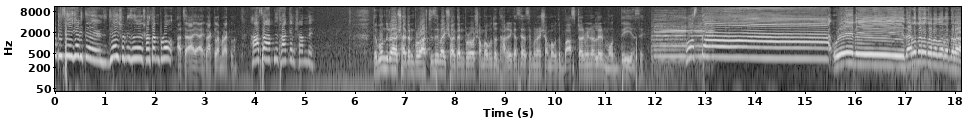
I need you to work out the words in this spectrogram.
উঠেছে এই গাড়িতে, যেই শুনেছে শয়তান প্রো। আচ্ছা আয় আয়, রাখলাম রাখলাম। আচ্ছা আপনি থাকেন সামনে। তো বন্ধুরা শয়তানপুর আসতেছে ভাই। শয়তানপুর সম্ভবত ধারের কাছে আছে, মনে হয় সম্ভবত বাস টার্মিনালের মধ্যেই আছে। ওরে রে দাঁড়া দাঁড়া দাঁড়া দাঁড়া দাঁড়া।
